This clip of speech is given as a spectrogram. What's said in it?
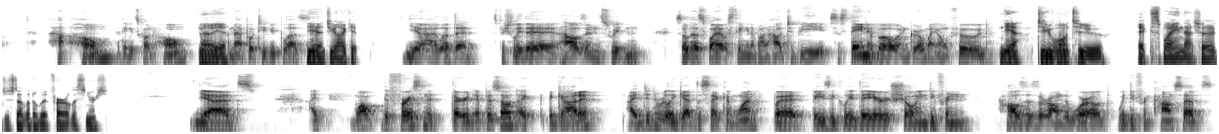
Home. I think it's called Home oh yeah on Apple TV Plus. yeah do you like it Yeah, I love that, especially the house in Sweden. So that's why I was thinking about how to be sustainable and grow my own food. Yeah. Do you want to explain that show just a little bit for our listeners? Yeah, it's I well, the first and the third episode, I I got it. I didn't really get the second one, but basically they are showing different houses around the world with different concepts,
